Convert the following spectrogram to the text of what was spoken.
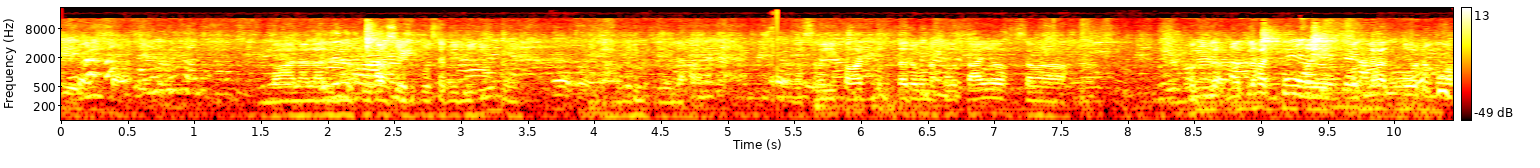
iba-iba. Maalala mo po kasi po sa relihiyon. Oo. Dami din po lahat. Mas may pangatlong tanong na po tayo sa magla, maglahat po kayo, maglahat po ng mga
